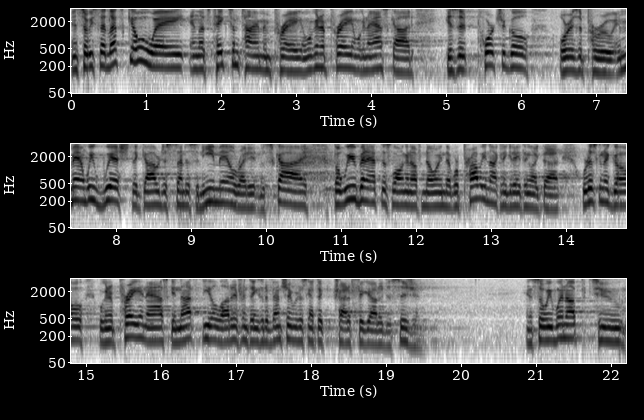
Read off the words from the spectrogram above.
And so we said, let's go away and let's take some time and pray. And we're going to pray and we're going to ask God, is it Portugal? Or is it Peru? And man, we wish that God would just send us an email, write it in the sky. But we've been at this long enough knowing that we're probably not going to get anything like that. We're just going to go, we're going to pray and ask and not feel a lot of different things. And eventually we're just going to have to try to figure out a decision. And so we went up to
